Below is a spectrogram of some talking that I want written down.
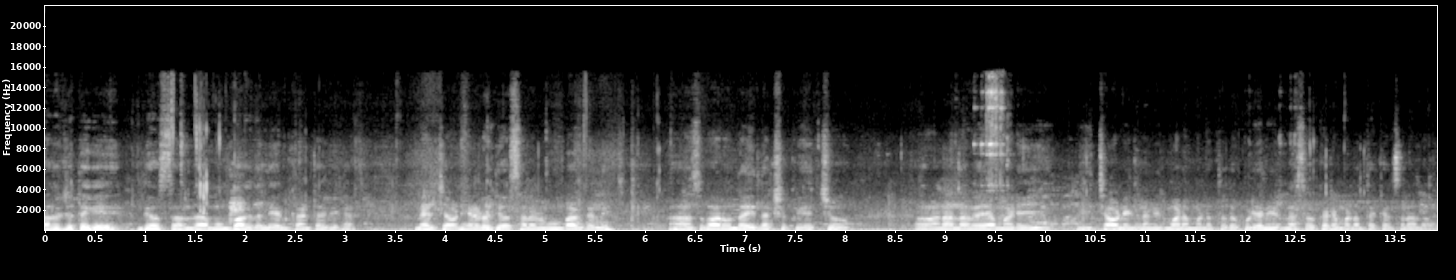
ಅದ್ರ ಜೊತೆಗೆ ದೇವಸ್ಥಾನದ ಮುಂಭಾಗದಲ್ಲಿ ಏನು ಕಾಣ್ತಾ ಇದೆ ಈಗ? ಮೇಲ್ಛಾವಣಿ ಎರಡೂ ದೇವಸ್ಥಾನಗಳ ಮುಂಭಾಗದಲ್ಲಿ. ಸುಮಾರು ಒಂದು ಐದು ಲಕ್ಷಕ್ಕೂ ಹೆಚ್ಚು ಹಣನ ವ್ಯಯ ಮಾಡಿ ಈ ಚಾವಣಿಗಳನ್ನ ನಿರ್ಮಾಣ ಮಾಡೋಂಥದ್ದು ಕುಡಿಯೋ ನೀರಿನ ಸೌಕರ್ಯ ಮಾಡೋಂಥ ಕೆಲಸನ ನಾವು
